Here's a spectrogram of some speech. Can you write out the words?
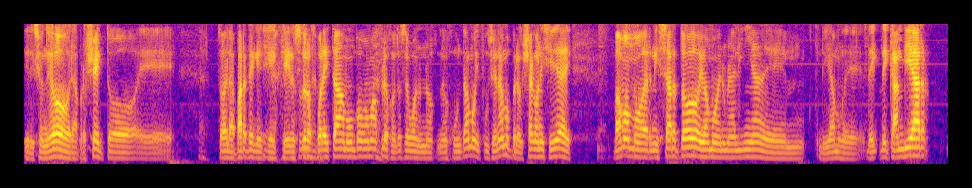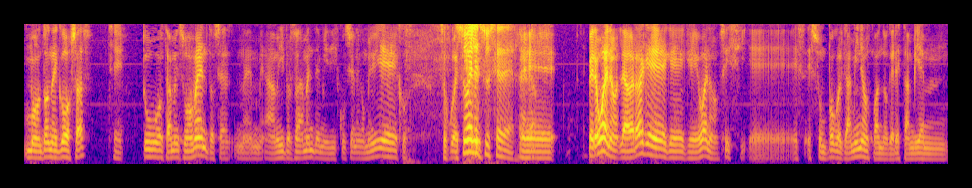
dirección de obra, proyecto, eh, toda la parte que, Sí, que- la que ejecución nosotros por ahí estábamos un poco más flojos. Entonces, bueno, nos, nos juntamos y fusionamos, pero ya con esa idea de vamos a modernizar todo y vamos en una línea de, digamos, de, de- de cambiar un montón de cosas. Sí. Tuvo también su momento, o sea, me- me- a mí personalmente mis discusiones con mi viejo. Suele suceder. Eh, pero bueno, la verdad que, que- que, bueno, sí, sí, eh, es, es un poco el camino cuando querés también,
